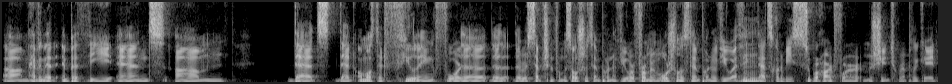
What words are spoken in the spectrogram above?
um, having that empathy and um, that that almost that feeling for the, the the reception from a social standpoint of view or from an emotional standpoint of view, I think mm-hmm. that's going to be super hard for a machine to replicate.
